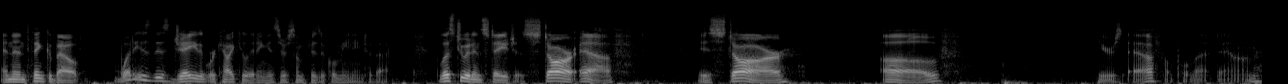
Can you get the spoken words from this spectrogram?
And then think about, what is this J that we're calculating? Is there some physical meaning to that? But let's do it in stages. Star F is star of, here's F, I'll pull that down.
